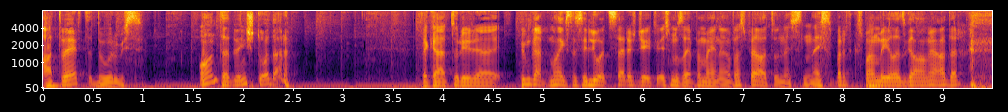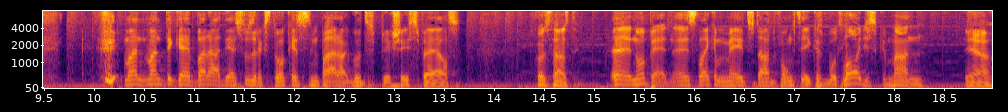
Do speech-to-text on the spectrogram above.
atvērt durvis. Un tad viņš to dara. Tā kā tur ir, pirmkārt, man liekas, tas ir ļoti sarežģīti. Es mazliet pamēģināju paspēlēt, un es nesapratu, kas man bija līdz galam jādara. man, man tikai parādījās uzrakst to, ka es esmu pārāk gudrs priekš šīs spēles. Ko stāsti? E, nopietni, es laikam mēģināju tādu funkciju, kas būtu loģiska man. Jā.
